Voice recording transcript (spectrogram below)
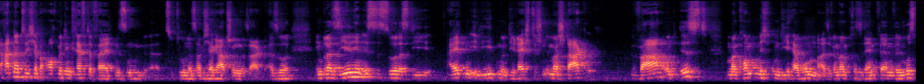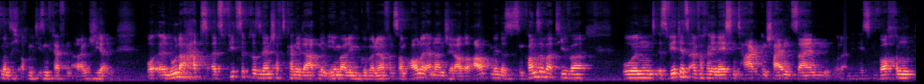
hat natürlich aber auch mit den Kräfteverhältnissen äh, zu tun, das habe ich ja gerade schon gesagt. Also in Brasilien ist es so, dass die alten Eliten und die Rechte schon immer stark war und ist und man kommt nicht um die herum. Also wenn man Präsident werden will, muss man sich auch mit diesen Kräften arrangieren. Äh, Lula hat als Vizepräsidentschaftskandidaten den ehemaligen Gouverneur von São Paulo ernannt, Gerardo Alckmin, das ist ein Konservativer. Und es wird jetzt einfach in den nächsten Tagen entscheidend sein oder in den nächsten Wochen,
